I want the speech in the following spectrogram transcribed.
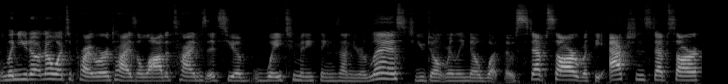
when you don't know what to prioritize, a lot of times it's you have way too many things on your list. You don't really know what those steps are, what the action steps are.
